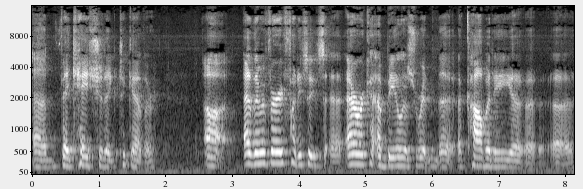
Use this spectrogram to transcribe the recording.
and vacationing together. Uh, and there were very funny things. Uh, Erica Abeel has written a, a comedy, a, a,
